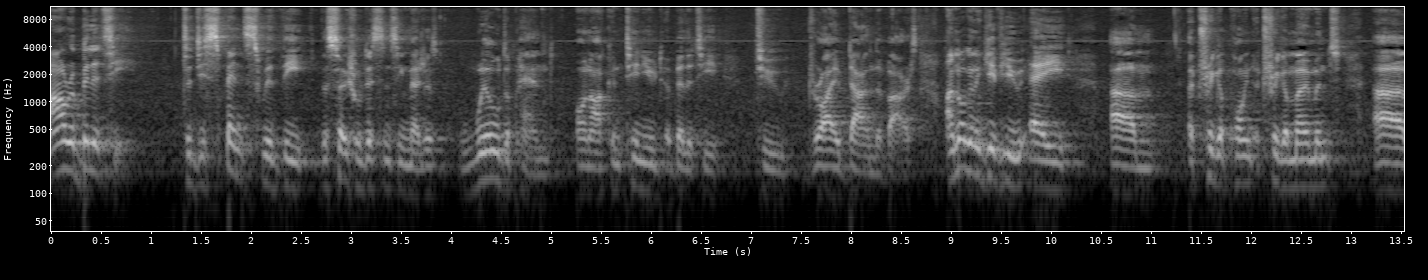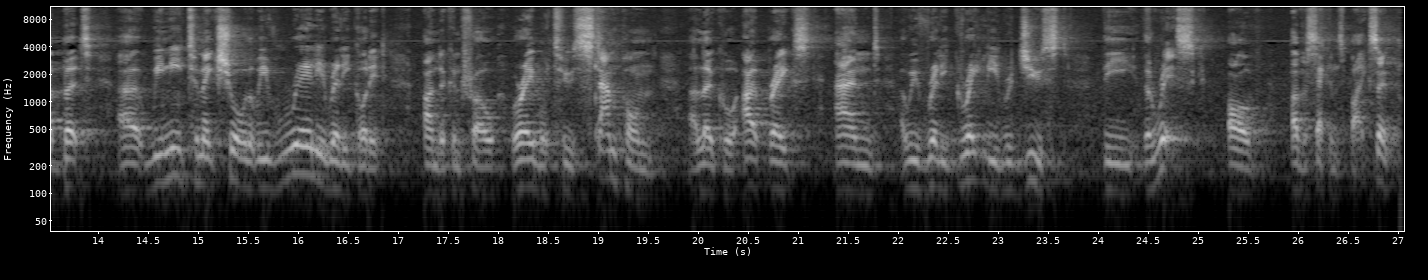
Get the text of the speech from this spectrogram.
our ability to dispense with the, the social distancing measures will depend on our continued ability to drive down the virus. I'm not going to give you a, um, a trigger point, a trigger moment, uh, but uh, we need to make sure that we've really, really got it under control. We're able to stamp on uh, local outbreaks, and we've really greatly reduced the, the risk of, of a second spike. So,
